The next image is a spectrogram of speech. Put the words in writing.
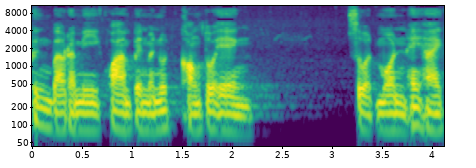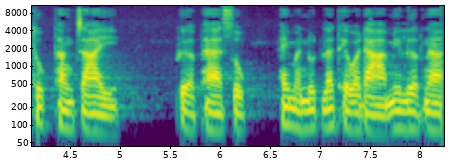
พึ่งบารมีความเป็นมนุษย์ของตัวเอง สวดมนต์ให้หายทุกข์ทางใจ เพื่อแผ่สุขให้มนุษย์และเทวดาไม่เลือกหน้า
